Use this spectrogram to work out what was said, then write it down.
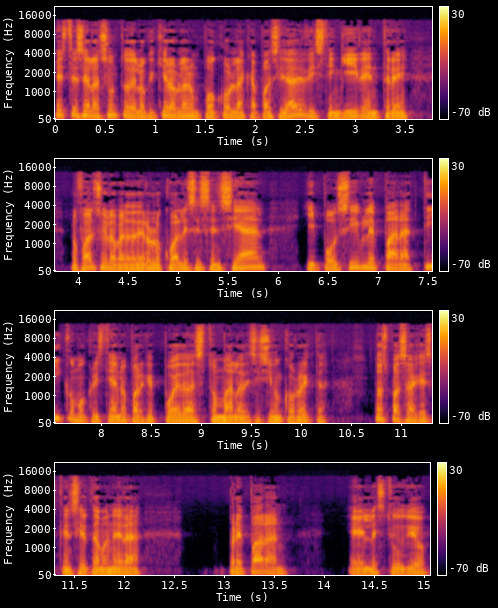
este es el asunto de lo que quiero hablar un poco, la capacidad de distinguir entre lo falso y lo verdadero, lo cual es esencial y posible para ti como cristiano para que puedas tomar la decisión correcta. Dos pasajes que en cierta manera preparan el estudio.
